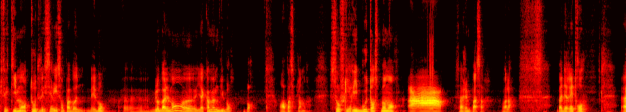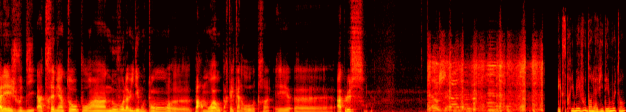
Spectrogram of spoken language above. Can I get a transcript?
Effectivement, toutes les séries sont pas bonnes, mais bon, euh, globalement, euh, il y a quand même du bon. Bon, On va pas se plaindre. Sauf les reboots en ce moment. Ah Ça, j'aime pas ça. Voilà. Bah, des rétros. Allez, je vous dis à très bientôt pour un nouveau L'Avis des Moutons, euh, par moi ou par quelqu'un d'autre. Et euh, à plus Exprimez-vous dans la vie des moutons,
